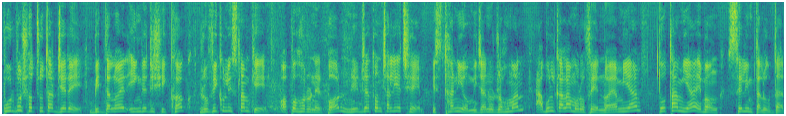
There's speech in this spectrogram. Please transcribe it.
পূর্ব শত্রুতার জেরে বিদ্যালয়ের ইংরেজি শিক্ষক রফিকুল ইসলামকে অপহরণের পর নির্যাতন চালিয়েছে স্থানীয় মিজানুর রহমান, আবুল কালাম ওরফে নয়ামিয়া তোতামিয়া এবং সেলিম তালুকদার।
